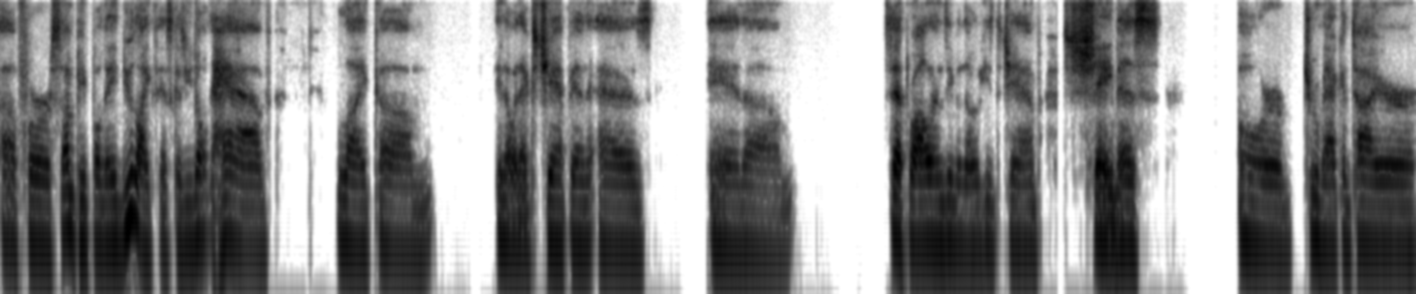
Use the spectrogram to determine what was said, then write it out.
uh, for some people they do like this because you don't have like um, you know an ex champion as in um, Seth Rollins, even though he's the champ, Sheamus or Drew McIntyre,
